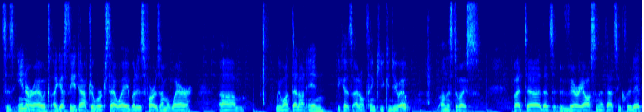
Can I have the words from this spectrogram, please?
It says in or out. I guess the adapter works that way, but as far as I'm aware, um, we want that on in because I don't think you can do out on this device. But uh, that's very awesome that that's included.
